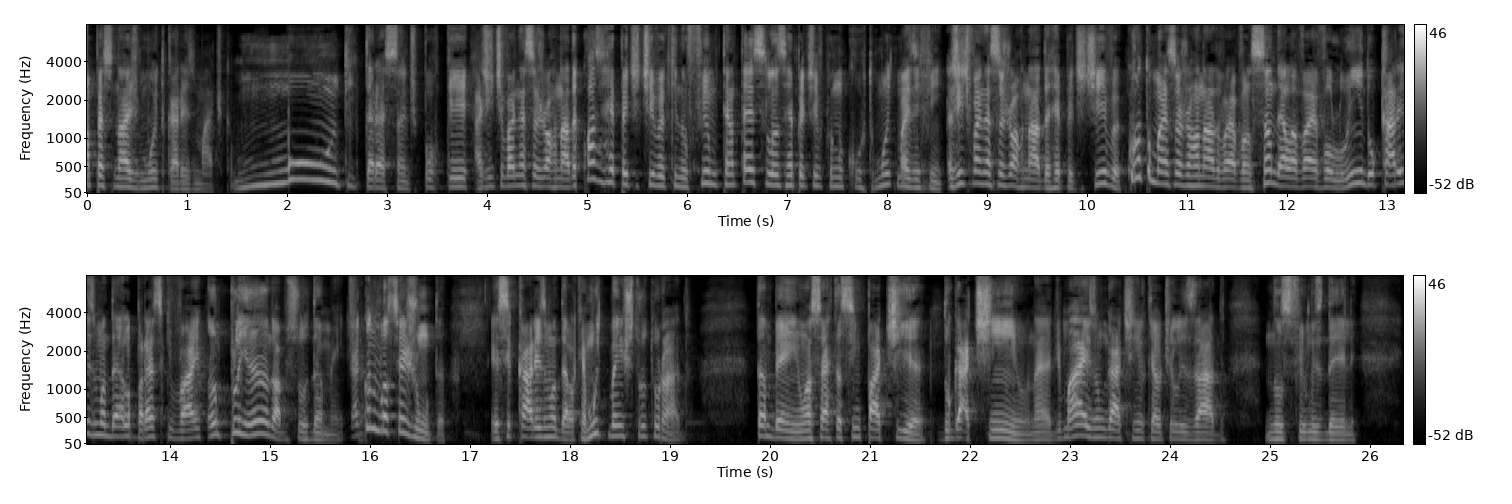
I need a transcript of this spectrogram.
Uma personagem muito carismática, muito interessante, porque a gente vai nessa jornada quase repetitiva aqui no filme, tem até esse lance repetitivo que eu não curto muito, mas enfim. A gente vai nessa jornada repetitiva, quanto mais essa jornada vai avançando, ela vai evoluindo, o carisma dela parece que vai ampliando absurdamente. Aí quando você junta esse carisma dela, que é muito bem estruturado, também uma certa simpatia do gatinho, né? De mais um gatinho que é utilizado nos filmes dele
